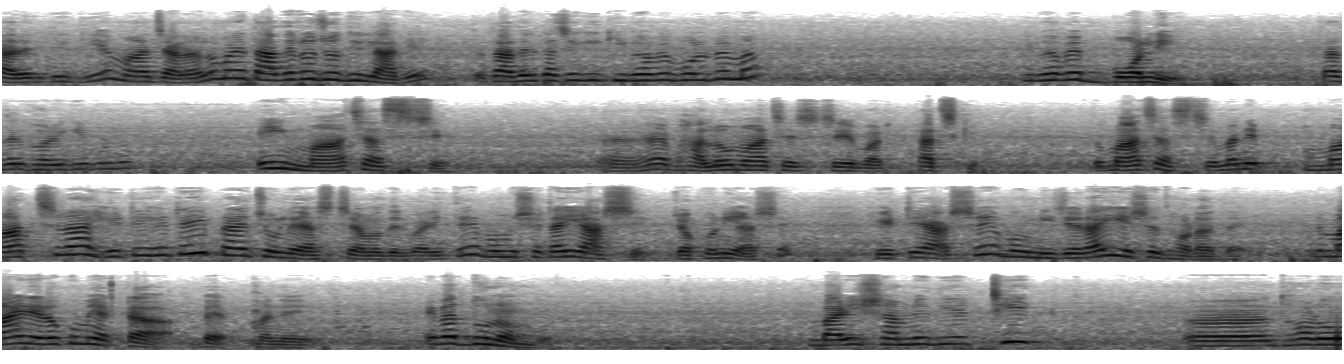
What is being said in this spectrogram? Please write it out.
তাদেরকে গিয়ে মা জানালো মানে তাদেরও যদি লাগে, তো তাদের কাছে কি কীভাবে বলবে মা? কীভাবে বলে? তাদের ঘরে গিয়ে বলল, এই মাছ আসছে। হ্যাঁ ভালো মাছ এসছে এবার, আজকে। তো মাছ আসছে মানে মাছরা হেঁটে হেঁটেই প্রায় চলে আসছে আমাদের বাড়িতে এবং সেটাই আসে, যখনই আসে, হেঁটে আসে এবং নিজেরাই এসে ধরা দেয়। মানে মায়ের এরকমই একটা মানে এবার দু নম্বর। বাড়ির সামনে দিয়ে ঠিক ধরো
